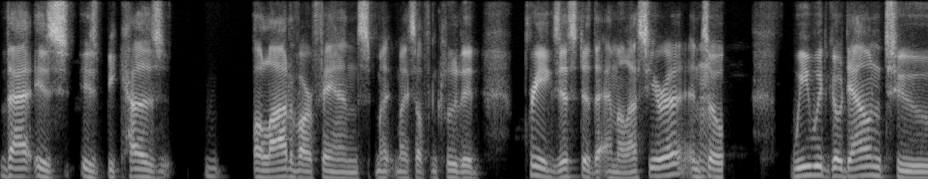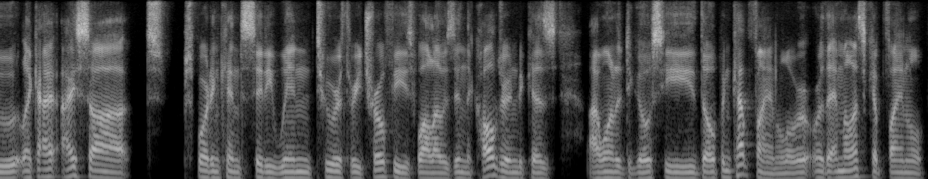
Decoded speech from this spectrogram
that is is because a lot of our fans, my, myself included, pre-existed the MLS era, and Hmm. so we would go down to like I, I saw Sporting Kansas City win two or three trophies while I was in the Cauldron because I wanted to go see the Open Cup final or or the MLS Cup final,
